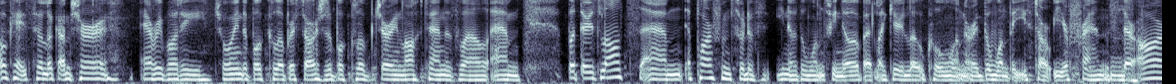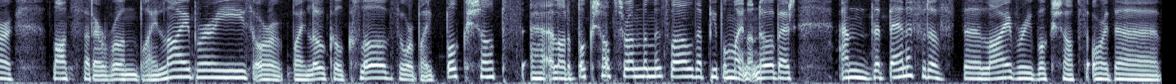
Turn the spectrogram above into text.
Okay, so look, I'm sure everybody joined a book club or started a book club during lockdown as well. Um, but there's lots, um, apart from sort of, you know, the ones we know about, like your local one or the one that you start with your friends, mm. there are lots that are run by libraries or by local clubs or by bookshops. Uh, a lot of bookshops run them as well that people might not know about. And the benefit of the library bookshops or the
